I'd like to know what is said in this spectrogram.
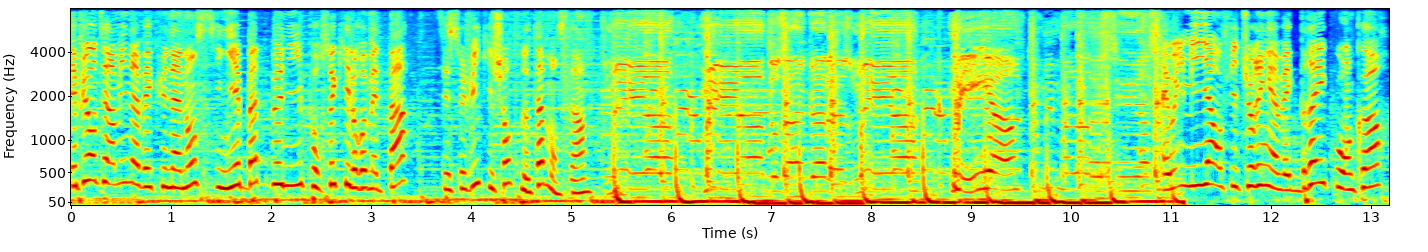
Et puis on termine avec une annonce signée Bad Bunny. Pour ceux qui le remettent pas, c'est celui qui chante notamment ça. Et oui, Mia en featuring avec Drake ou encore.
